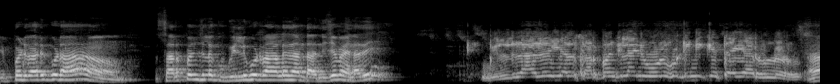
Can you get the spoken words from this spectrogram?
ఇప్పటి వరకు కూడా సర్పంచ్లకు బిల్లు కూడా రాలేదంట. నిజమేనది బిల్లు రాలేదు ఇలా సర్పంచ్ లాని ఓడగొట్టి నీకే తయారు ఉన్నారు ఆ.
